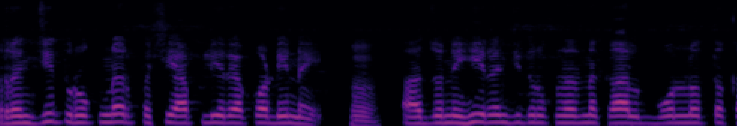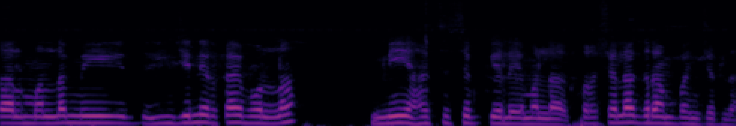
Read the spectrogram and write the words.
रणजित रुकनर पशी आपली रेकॉर्डिंग आहे. हं. अजूनही रणजित रुकनरनं काल बोललो तर काल म्हणलं मी इंजिनियर काय बोलला? मी हस्तक्षेप केलंय म्हणला. कशाला? ग्रामपंचायतला.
